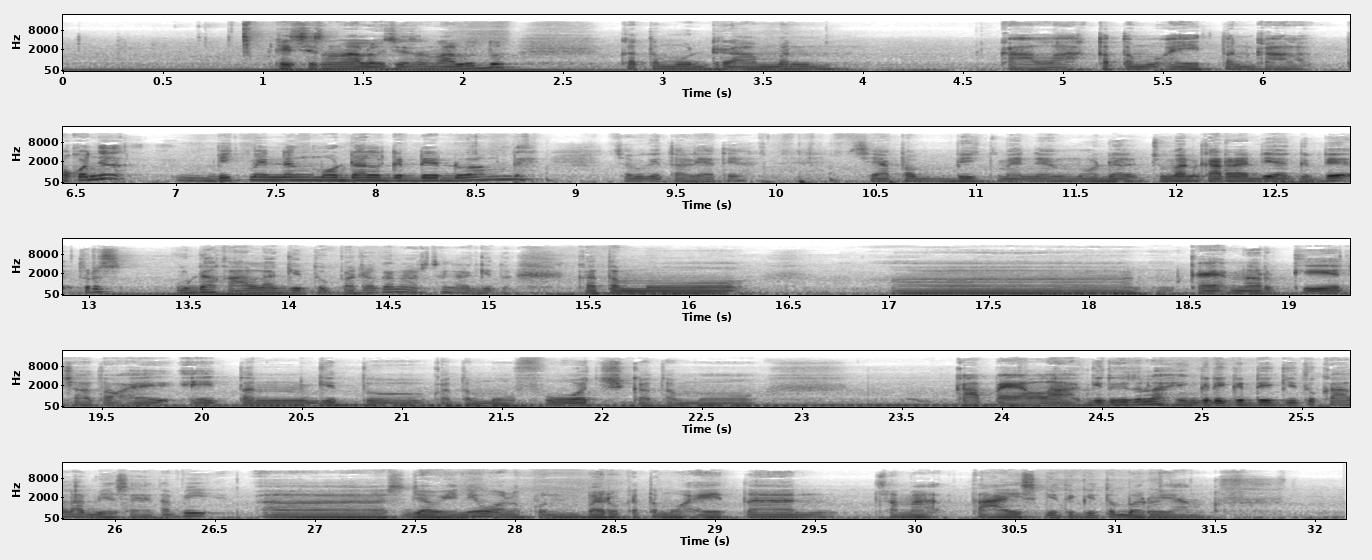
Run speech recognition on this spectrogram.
Kayak season lalu season lalu tuh ketemu Drummond kalah ketemu Aiton kalah. Pokoknya big man yang modal gede doang deh. Coba kita lihat ya siapa big man yang modal. Cuman karena dia gede terus udah kalah gitu. Padahal kan harusnya nggak gitu. Ketemu uh, kayak Nurkic atau Aiton gitu. Ketemu Fuchs ketemu Capella gitu gitulah yang gede-gede gitu kalah biasanya. Tapi uh, sejauh ini walaupun baru ketemu Aiton sama Thais gitu-gitu baru yang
